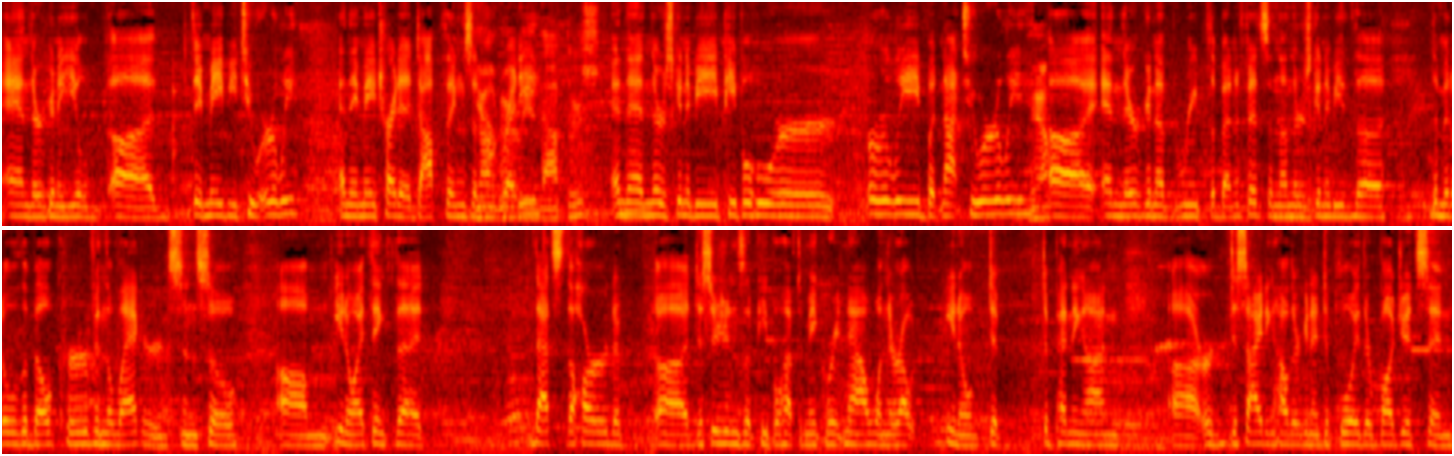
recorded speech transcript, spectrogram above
and they're going to yield. Uh, they may be too early, and they may try to adopt things that know, aren't ready. adopters. And then there's going to be people who are early but not too early, Yeah. uh, and they're going to reap the benefits. And then there's going to be the the middle of the bell curve and the laggards. And so, um, you know, I think that that's the hard uh, decisions that people have to make right now when they're out, you know, depending on uh, or deciding how they're going to deploy their budgets and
